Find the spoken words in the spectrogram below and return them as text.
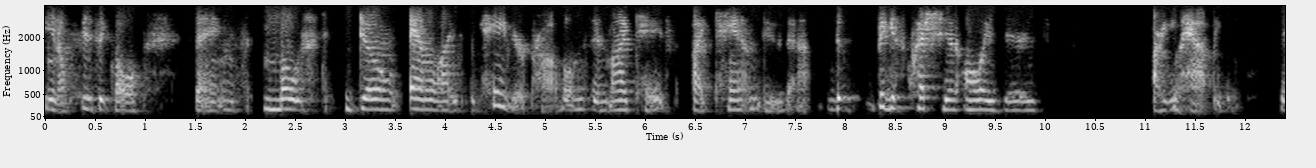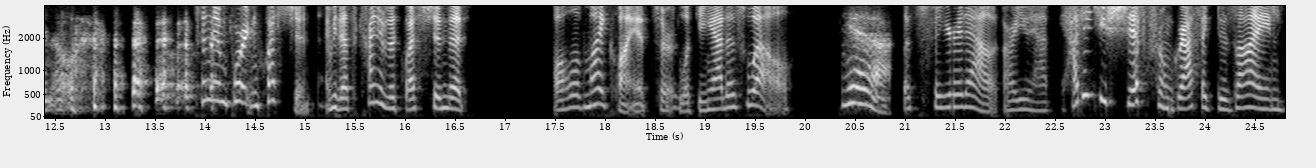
you know, physical things. Most don't analyze behavior problems. In my case, I can do that. The biggest question always is, are you happy? You know, it's an important question. I mean, that's kind of the question that all of my clients are looking at as well. Yeah. Let's figure it out. Are you happy? How did you shift from graphic design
